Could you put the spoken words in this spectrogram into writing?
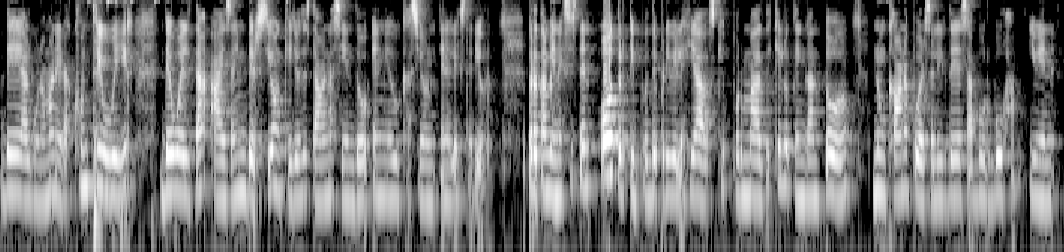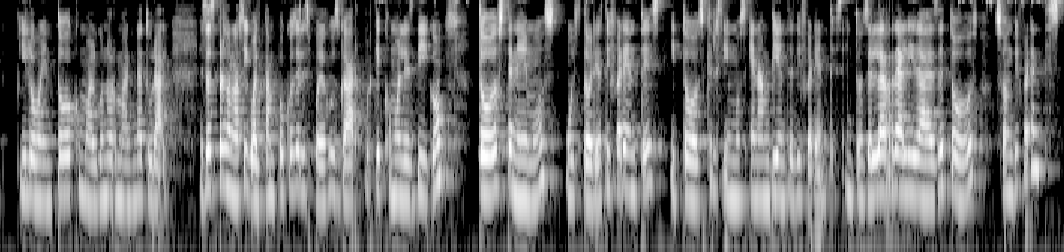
de alguna manera contribuir de vuelta a esa inversión que ellos estaban haciendo en mi educación en el exterior. Pero también existen otros tipos de privilegiados que por más de que lo tengan todo, nunca van a poder salir de esa burbuja y ven y lo ven todo como algo normal y natural. Esas personas igual tampoco se les puede juzgar porque como les digo, todos tenemos historias diferentes y todos crecimos en ambientes diferentes. Entonces las realidades de todos son diferentes.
